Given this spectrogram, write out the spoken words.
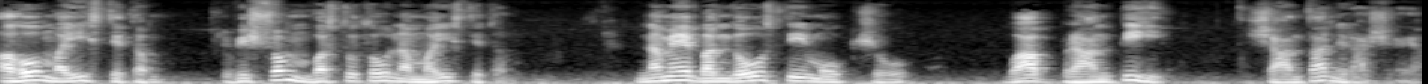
अहो मयि स्थितम विश्वम वस्तुतो न मयि स्थितम। न मे बंधोस्ति मोक्षो, वा भ्रांति ही शांता निराश्रया।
